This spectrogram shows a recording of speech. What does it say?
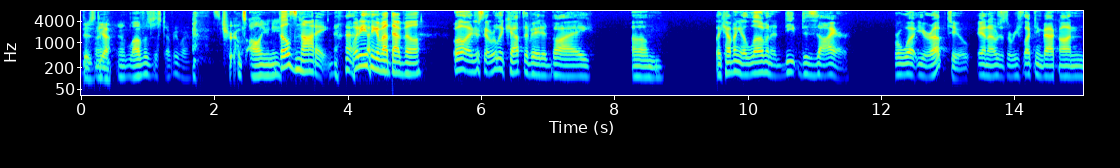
There's right? yeah, And love is just everywhere. it's true. It's all you need. Bill's nodding. What do you think about that, Bill? Well, I just got really captivated by, um, like having a love and a deep desire for what you're up to, and I was just reflecting back on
